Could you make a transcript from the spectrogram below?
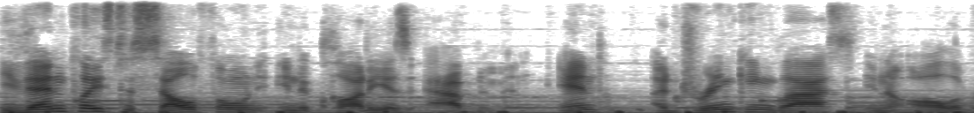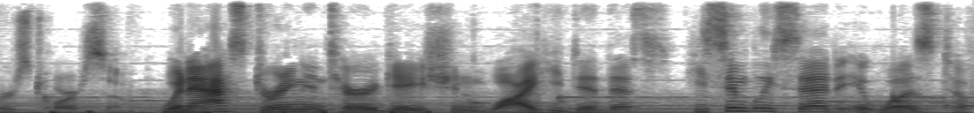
He then placed a cell phone into Claudia's abdomen and a drinking glass into Oliver's torso. When asked during interrogation why he did this, he simply said it was to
